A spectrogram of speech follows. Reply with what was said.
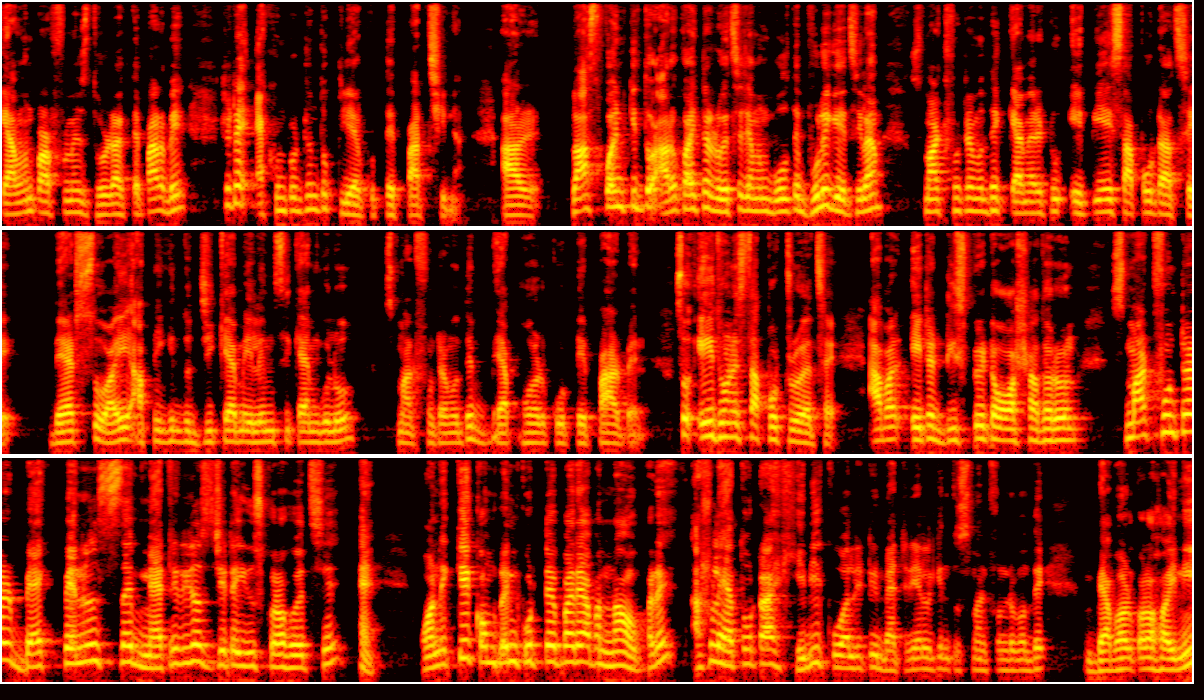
কেমন পারফরমেন্স ধরে রাখতে পারবে সেটা এখন পর্যন্ত ক্লিয়ার করতে পারছি না। আর প্লাস পয়েন্ট কিন্তু আরও কয়েকটা রয়েছে, যেমন বলতে ভুলে গিয়েছিলাম স্মার্টফোনের মধ্যে ক্যামেরা টু এপিআই সাপোর্ট আছে। দ্যাটস ওয়াই আপনি কিন্তু জি ক্যাম এলএমসি ক্যামগুলো স্মার্টফোনটার মধ্যে ব্যবহার করতে পারবেন। সো এই ধরনের সাপোর্ট রয়েছে। আবার এটা ডিসপ্লেটা অসাধারণ। স্মার্টফোনটার ব্যাক প্যানেলস ম্যাটেরিয়ালস যেটা ইউজ করা হয়েছে হ্যাঁ অনেকে কমপ্লেন করতে পারে, আবার নাও পারে। আসলে এতটা হেভি কোয়ালিটির ম্যাটেরিয়াল কিন্তু স্মার্টফোনের মধ্যে ব্যবহার করা হয়নি।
